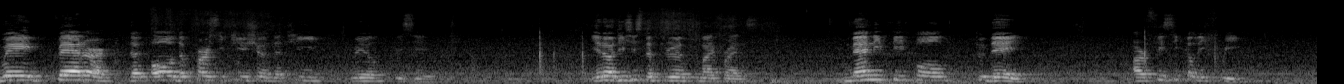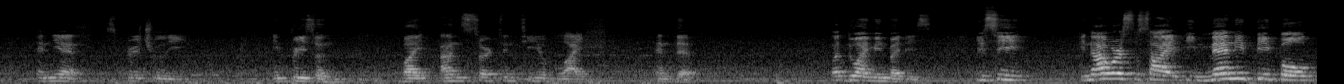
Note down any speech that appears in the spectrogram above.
way better than all the persecution that he will receive. You know, this is the truth, my friends. Many people today are physically free and yet spiritually imprisoned by uncertainty of life and death. What do I mean by this? You see, in our society, many people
